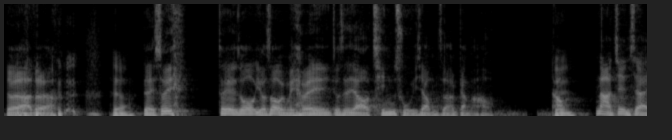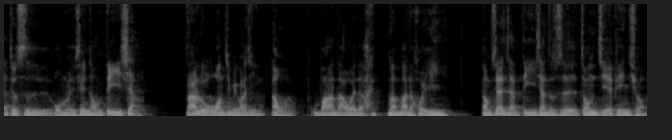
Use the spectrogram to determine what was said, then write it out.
对啊，对啊，对啊，对，所以所以说有时候我们也会就是要清楚一下，我们知道要干嘛哈。好，那接下来就是我们先从第一项，大家如果忘记没关系，那我我帮大卫的慢慢的回忆。那我们现在讲第一项就是终结贫穷。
